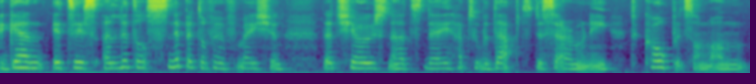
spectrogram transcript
Again, it is a little snippet of information that shows that they had to adapt the ceremony to cope with someone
